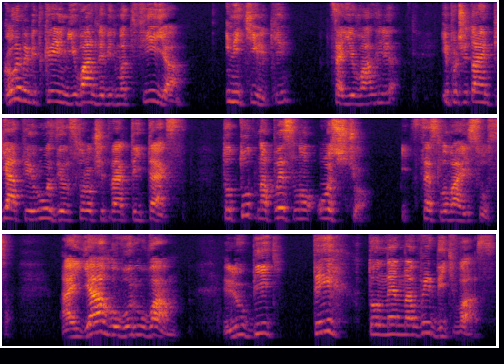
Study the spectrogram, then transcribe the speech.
Коли ми відкриємо Євангелія від Матфія, і не тільки це Євангелія, і прочитаємо 5 розділ 44 текст, то тут написано ось що. Це слова Ісуса. А я говорю вам: любіть тих, хто ненавидить вас.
